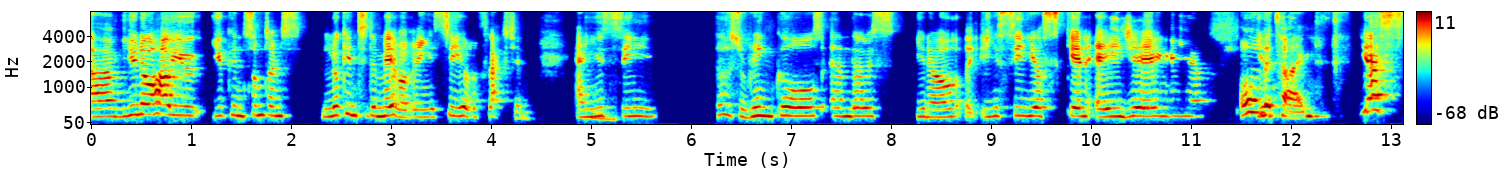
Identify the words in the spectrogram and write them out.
Um, you know how you you can sometimes look into the mirror and you see a reflection, and you mm. see those wrinkles and those you know you see your skin aging you know, all the time. Yes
